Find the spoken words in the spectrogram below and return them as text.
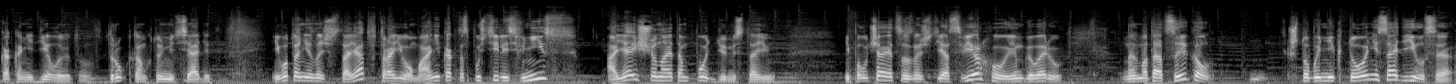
как они делают, вдруг там кто-нибудь сядет. И вот они, значит, стоят втроем, а они как-то спустились вниз, а я еще на этом подиуме стою. И получается, значит, я сверху им говорю, на мотоцикл, чтобы никто не садился,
